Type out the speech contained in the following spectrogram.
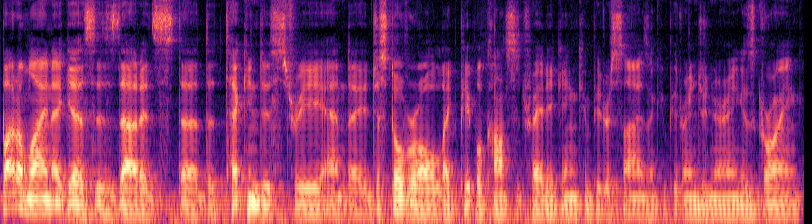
bottom line, I guess, is that it's the, the tech industry and uh, just overall like people concentrating in computer science and computer engineering is growing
